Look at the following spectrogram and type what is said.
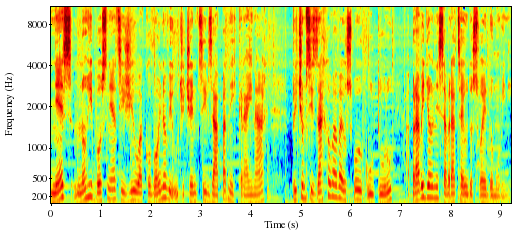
Dnes mnohí Bosniaci žijú ako vojnoví utečenci v západných krajinách, pričom si zachovávajú svoju kultúru a pravidelne sa vracajú do svojej domoviny.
